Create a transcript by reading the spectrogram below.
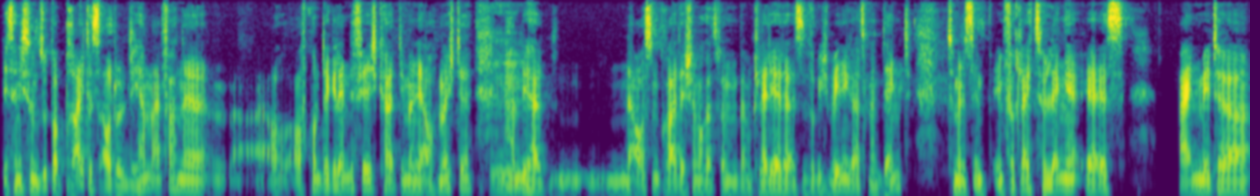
ist ja nicht so ein super breites Auto. Die haben einfach eine, aufgrund der Geländefähigkeit, die man ja auch möchte, mhm. haben die halt eine Außenbreite. Ich schau mal kurz beim, beim Gladiator ist es wirklich weniger, als man denkt. Zumindest im, im Vergleich zur Länge. Er ist 1,90 Meter.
